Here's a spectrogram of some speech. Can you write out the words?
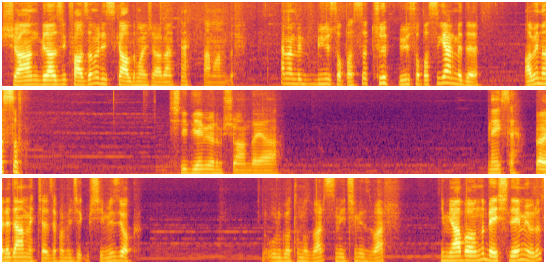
Şu an birazcık fazla mı risk aldım acaba ben? Heh, tamamdır. Hemen bir büyü sopası. Tüh büyü sopası gelmedi. Abi nasıl? Bir şey diyemiyorum şu anda ya. Neyse. Böyle devam edeceğiz. Yapabilecek bir şeyimiz yok. Urgot'umuz var. Smith'imiz var. Kimya balonunu beşleyemiyoruz.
